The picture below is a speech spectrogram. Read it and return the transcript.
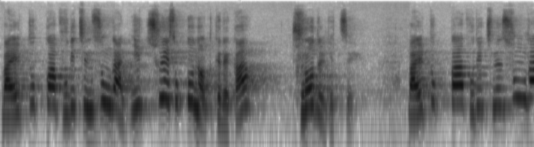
말뚝과 부딪히는 순간 이 추의 속도는 어떻게 될까? 줄어들겠지. 말뚝과 부딪히는 순간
